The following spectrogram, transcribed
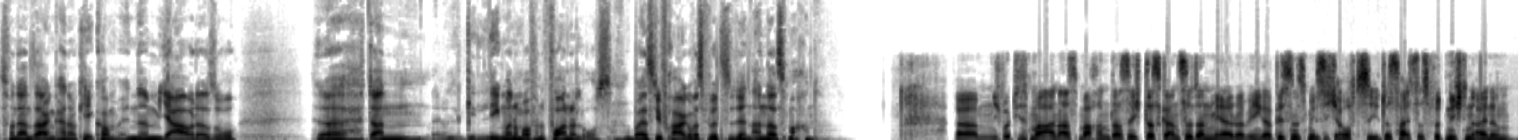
dass man dann sagen kann, okay, komm, in einem Jahr oder so, äh, dann legen wir nochmal von vorne los. Wobei ist die Frage, was würdest du denn anders machen? Ähm, ich würde diesmal anders machen, dass ich das Ganze dann mehr oder weniger businessmäßig aufziehe. Das heißt, es wird nicht in einem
